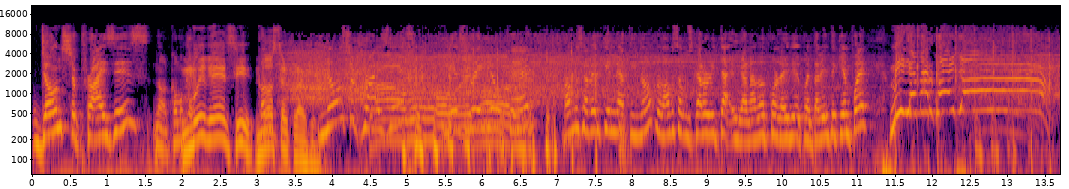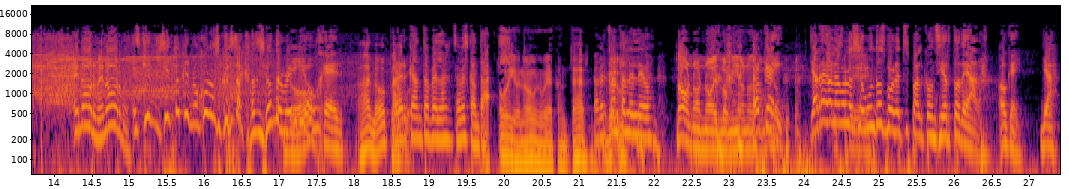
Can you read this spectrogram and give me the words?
Don't Surprises, no, ¿cómo que? Muy bien, sí. ¿Cómo? No surprises. No Surprises, es Radiohead. Vamos a ver quién le atinó, pero vamos a buscar ahorita el ganador con la ID de cuentaviente. ¿Quién fue? ¡Miriam Argüello! Enorme, enorme. Es que siento que no conozco esta canción de Radiohead. Ah, no, pero... A ver, cántamela. ¿Sabes cantar? Oye, no, me voy a cantar. A ver, cántale, Leo. No, no, no, es lo mío. No es lo Ok, mío. ya regalamos los Este- segundos boletos para el concierto de Ara. Ok, ya.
